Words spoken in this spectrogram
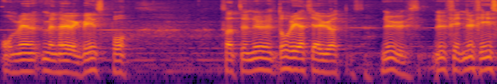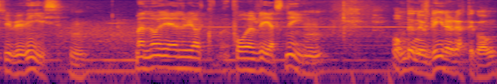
och med, med en hög vinst på. Så att nu, då vet jag ju att nu, nu, nu finns det ju bevis. Men då gäller det ju att få en resning. Om det nu blir en rättegång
